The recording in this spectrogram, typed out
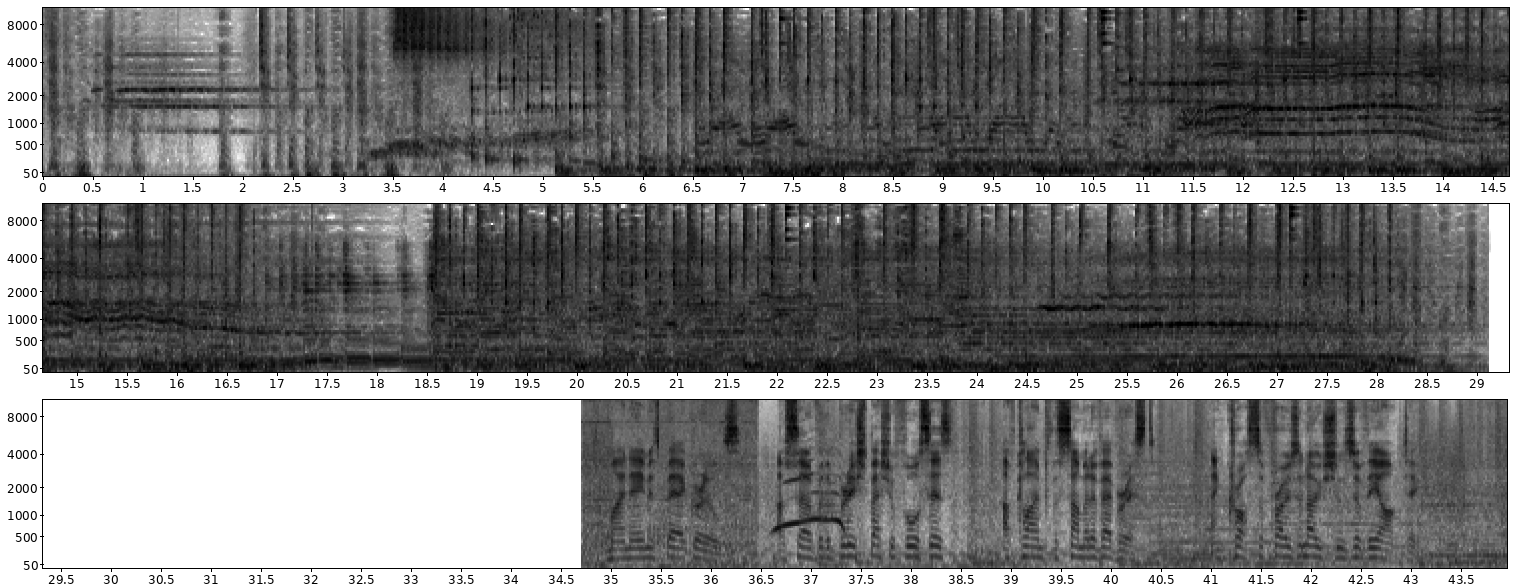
My name is Bear Grylls. I've served with the British Special Forces, I've climbed to the summit of Everest, and crossed the frozen oceans of the Arctic.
